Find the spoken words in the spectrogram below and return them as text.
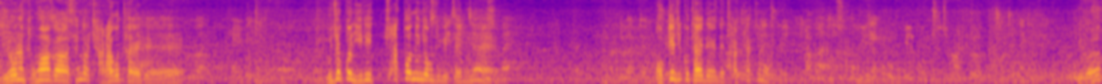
이 이거는 동화가 생각 잘하고 타야 돼. 무조건 일이 쫙 뻗는 경주기 때문에 어깨 짚고 타야 되는데 잘 탈지 모르겠어. 이거요?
